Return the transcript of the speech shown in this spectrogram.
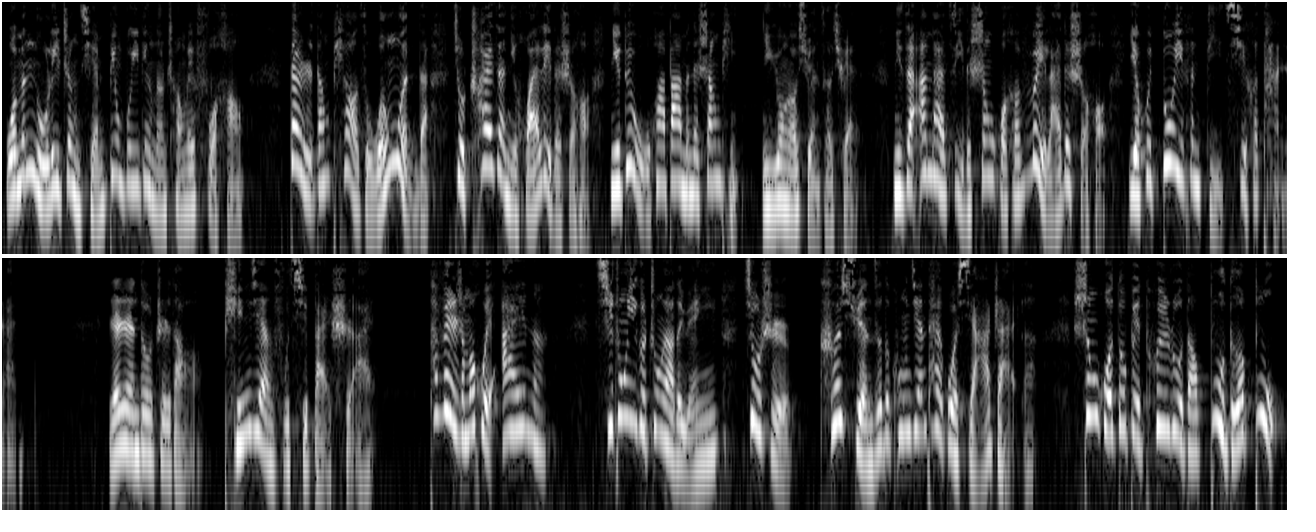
我们努力挣钱，并不一定能成为富豪，但是当票子稳稳的就揣在你怀里的时候，你对五花八门的商品，你拥有选择权。你在安排自己的生活和未来的时候，也会多一份底气和坦然。人人都知道，贫贱夫妻百事哀，他为什么会哀呢？其中一个重要的原因就是可选择的空间太过狭窄了，生活都被推入到不得不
